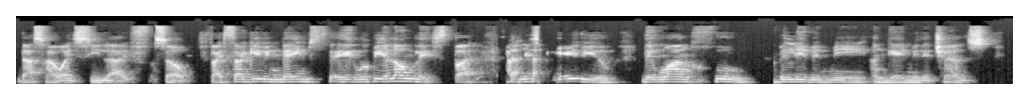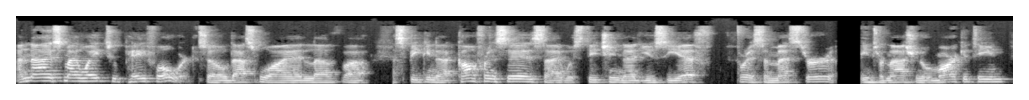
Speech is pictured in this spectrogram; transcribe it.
that's how I see life. So if I start giving names, it will be a long list, but at least I gave you the one who believed in me and gave me the chance. And now it's my way to pay forward. So that's why I love uh, speaking at conferences. I was teaching at UCF for a semester international marketing,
